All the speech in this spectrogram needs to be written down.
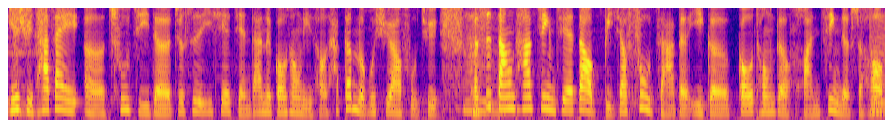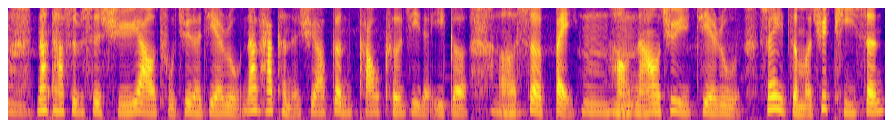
也许他在呃初级的，就是一些简单的沟通里头，他根本不需要辅具。可是当他进阶到比较复杂的一个沟通的环境的时候，那他是不是需要辅具的介入？那他可能需要更高科技的一个呃设备，嗯，好，然后去介入。所以怎么去提升？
